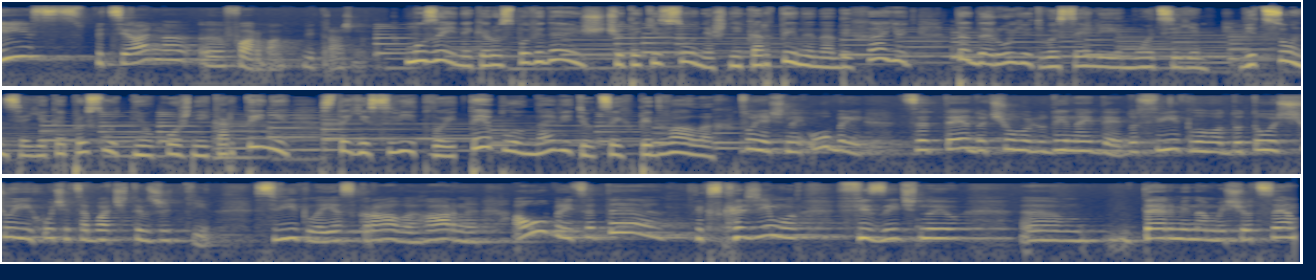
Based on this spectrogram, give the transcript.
і спеціальна е, фарба вітражна. Музейники розповідають, що такі соняшні картини надихають та дарують веселі емоції. Від сонця, яке присутнє у кожній картині, стає світло і тепло навіть у цих підвалах. Сонячний обрій це те, до чого людина йде, до світлого, до того, що їй хочеться бачити в житті. Світле, яскраве, гарне. А обрій це те, як скажімо, фізичною ем, термінами, що це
